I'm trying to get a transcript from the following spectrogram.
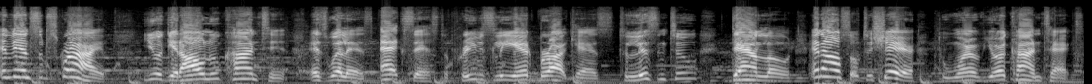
and then subscribe. You'll get all new content as well as access to previously aired broadcasts to listen to, download, and also to share to one of your contacts.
